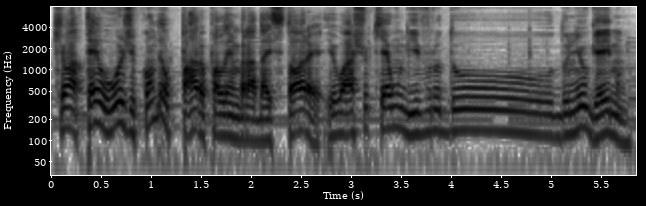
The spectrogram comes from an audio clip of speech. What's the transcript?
que eu até hoje, quando eu paro para lembrar da história, eu acho que é um livro do, do Neil Gaiman.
